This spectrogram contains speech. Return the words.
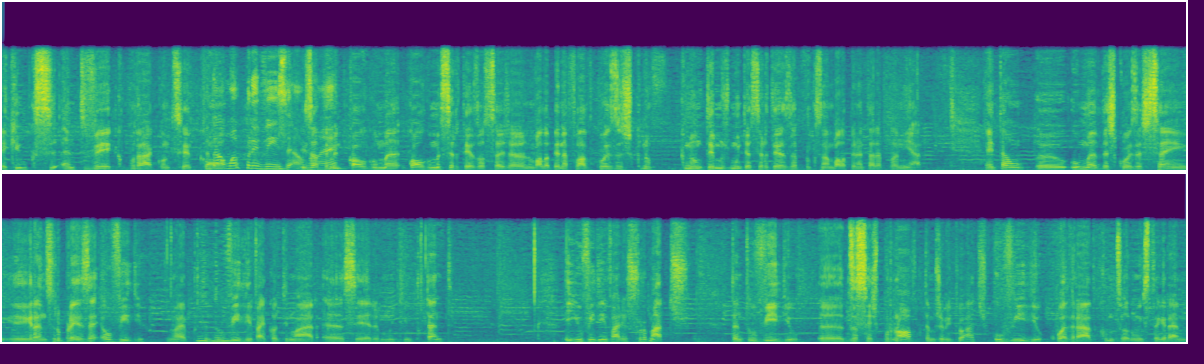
aquilo que se antevê que poderá acontecer com... Dá uma previsão, Exatamente, não é? com, alguma, com alguma certeza, ou seja, não vale a pena falar de coisas que não, que não temos muita certeza, porque senão vale a pena estar a planear. Então, eh, uma das coisas sem eh, grande surpresa é o vídeo, não é? Portanto, Uhum. o vídeo vai continuar a ser muito importante e o vídeo em vários formatos. Tanto o vídeo eh, 16 por 9, que estamos habituados, o vídeo quadrado, que começou no Instagram,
